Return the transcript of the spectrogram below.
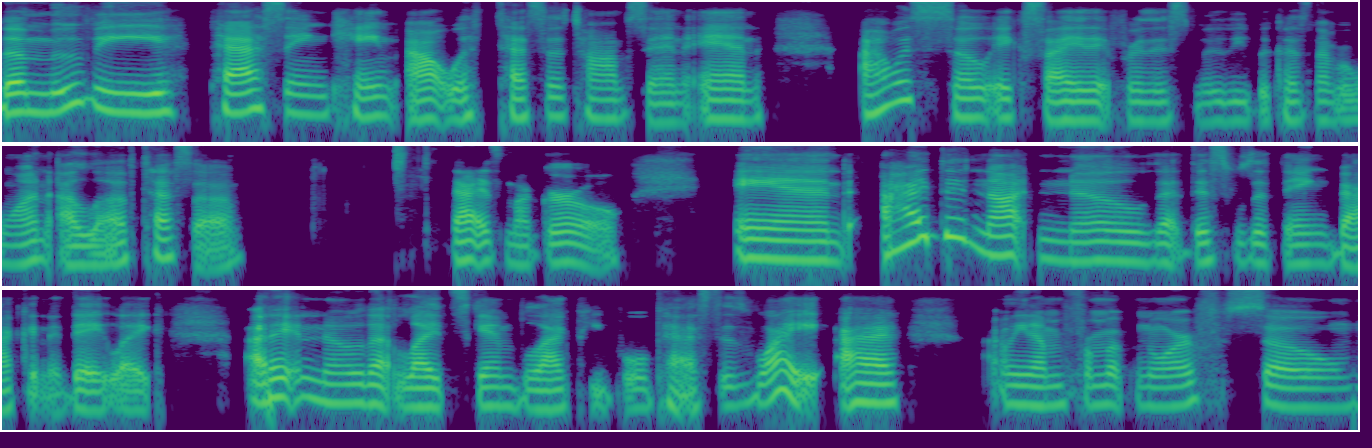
the movie Passing came out with Tessa Thompson. And I was so excited for this movie because number one, I love Tessa. That is my girl. And I did not know that this was a thing back in the day. Like, I didn't know that light skinned Black people passed as white. I, I mean, I'm from up north, so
